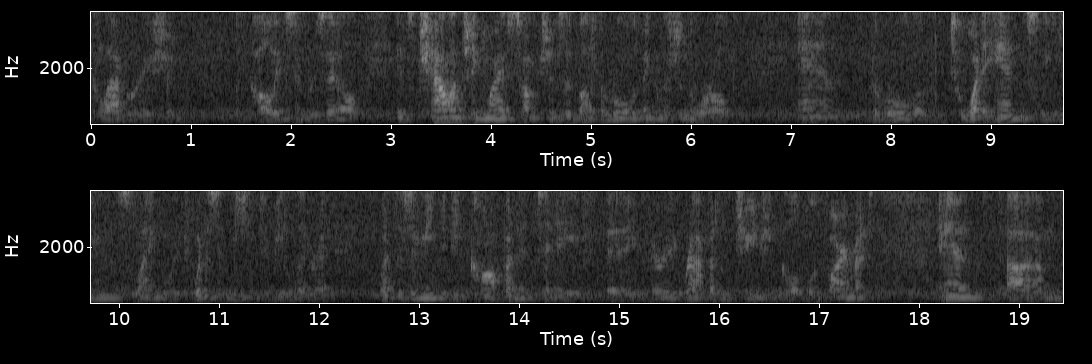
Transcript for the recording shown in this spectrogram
collaboration with colleagues in Brazil, it's challenging my assumptions about the role of English in the world and the role of to what ends we use language. What does it mean to be literate? What does it mean to be competent in a, a very rapidly changing global environment? And um,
